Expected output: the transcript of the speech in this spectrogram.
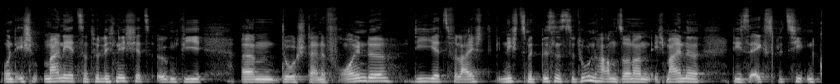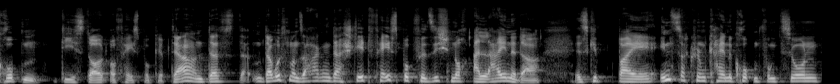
Und ich meine jetzt natürlich nicht jetzt irgendwie ähm, durch deine Freunde, die jetzt vielleicht nichts mit Business zu tun haben, sondern ich meine diese expliziten Gruppen, die es dort auf Facebook gibt. Ja, und das, da, da muss man sagen, da steht Facebook für sich noch alleine da. Es gibt bei Instagram keine Gruppenfunktionen,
